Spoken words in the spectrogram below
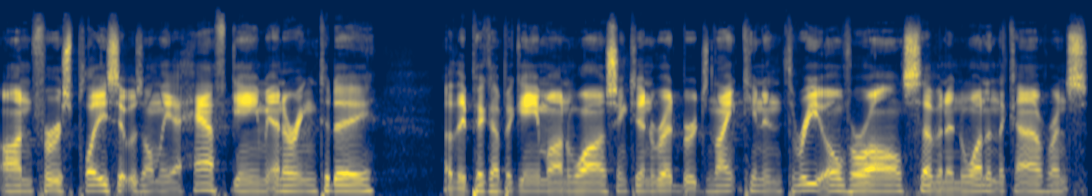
on first place. It was only a half game entering today. Uh, they pick up a game on Washington. Redbirds 19 and 3 overall, 7 and 1 in the conference.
